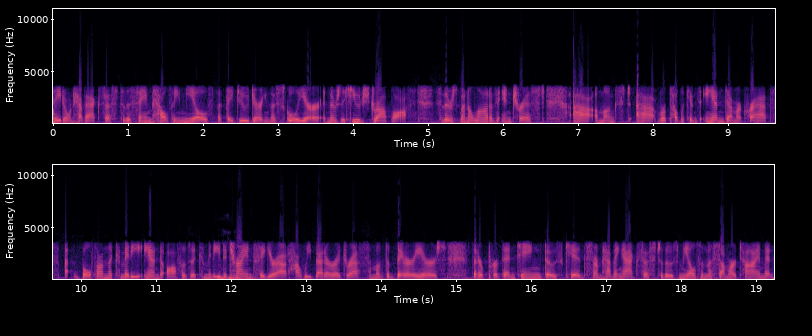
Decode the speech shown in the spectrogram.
they don't have access to the same healthy meals that they do during the school year, and there's a huge drop off. So there's been a lot of interest uh, amongst uh, Republicans and Democrats, both on the committee and off of the committee, mm-hmm. to try and figure figure out how we better address some of the barriers that are preventing those kids from having access to those meals in the summertime and,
